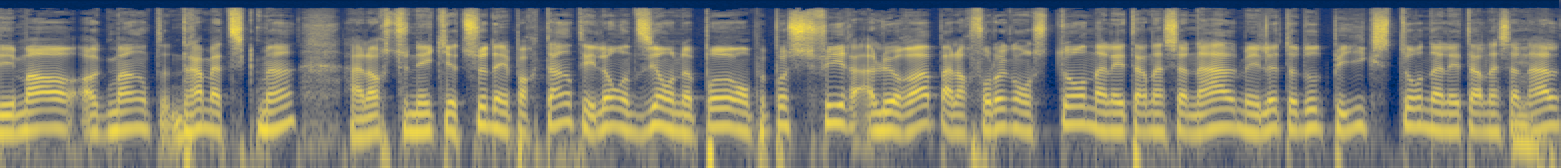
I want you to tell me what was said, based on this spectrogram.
des morts augmentent dramatiquement. Alors, c'est une inquiétude importante. Et là, on dit on n'a pas, on peut pas suffire à l'Europe. Alors, il faudra qu'on se tourne à l'international. Mais là, tu as d'autres pays qui se tournent à l'international.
